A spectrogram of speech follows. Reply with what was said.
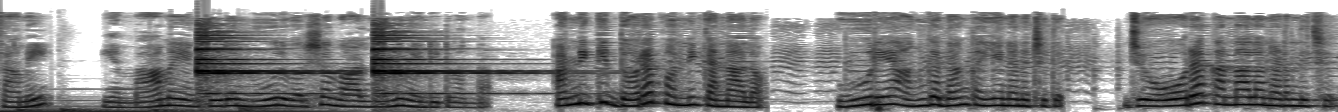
சாமி என் மாமா என் கூட நூறு வருஷம் வாழணும்னு வேண்டிட்டு வந்தான் அன்னைக்கு துரை பொன்னி கண்ணாலம். ஊரே அங்கதான் கைய நினைச்சது. ஜோரா கண்ணாலம் நடந்துச்சு.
